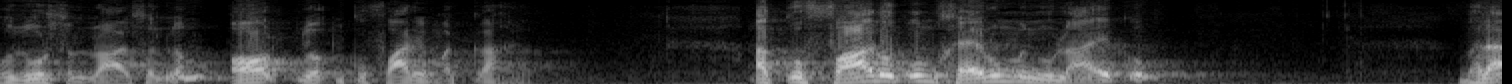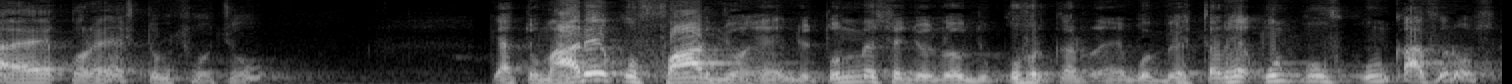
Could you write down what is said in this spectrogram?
हजूर अलैहि वसल्लम और जो कुफार मक्का हैं। अकुफ़ार हुकुम खैरुमलायकुम भला है कुरैश, तुम सोचो, क्या तुम्हारे कुफार जो हैं, जो तुम में से जो लोग जो कुफर कर रहे हैं, वो बेहतर है उन उन काफिरों से?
